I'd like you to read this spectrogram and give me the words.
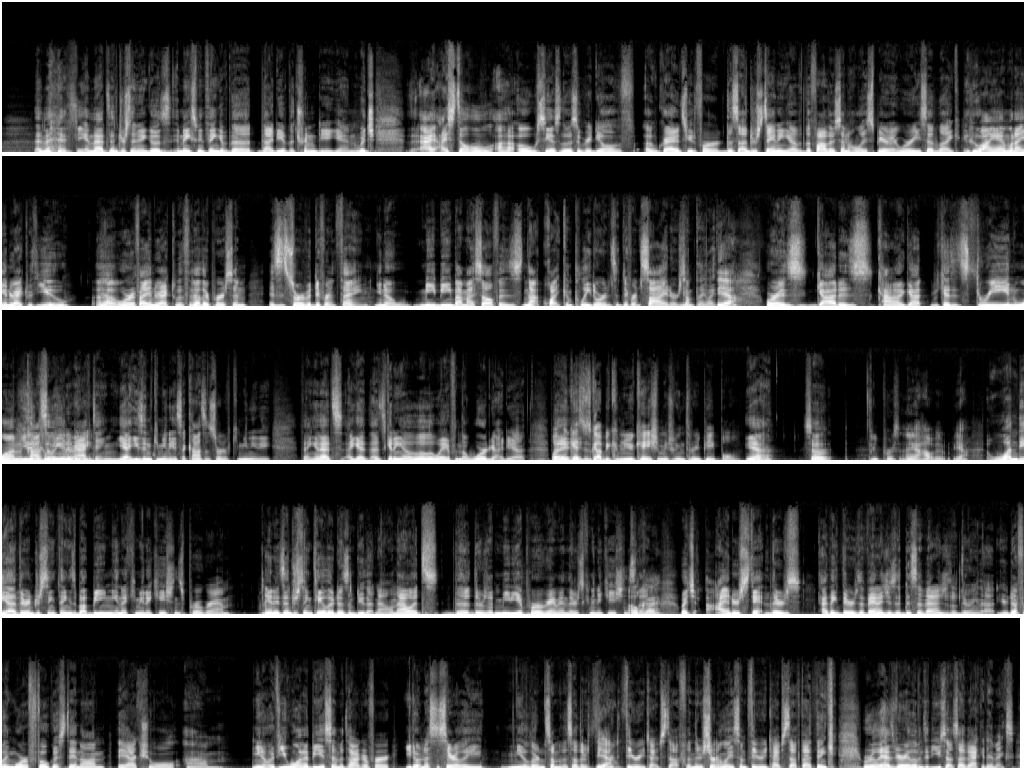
And then, see, and that's interesting. It goes. It makes me think of the the idea of the Trinity again, which I, I still uh, owe C.S. Lewis a great deal of of gratitude for this understanding of the Father, Son, and Holy Spirit, where he said like, "Who I am when I interact with you." Uh, Yeah. or if I interact with another person, is sort of a different thing. You know, me being by myself is not quite complete, or it's a different side, or something like that. Yeah. Whereas God is kind of got because it's three in one, He's constantly community. interacting. Yeah, he's in community. It's a constant sort of community thing, and that's I guess that's getting a little away from the word idea. But I it- guess it- there's got to be communication between three people yeah. So or three person. Yeah, how? Yeah, one of the other interesting things about being in a communications program and it's interesting taylor doesn't do that now now it's the there's a media program and there's communications Okay. thing which i understand there's i think there's advantages and disadvantages of doing that you're definitely more focused in on the actual um you know if you want to be a cinematographer you don't necessarily need to learn some of this other theory, Yeah. theory type stuff and there's certainly some theory type stuff that i think really has very limited use outside of academics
